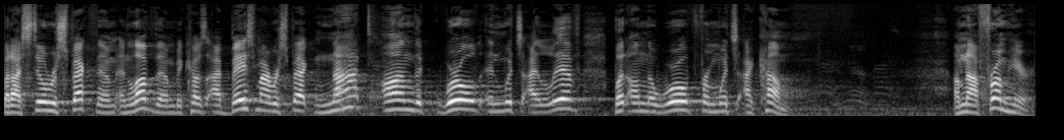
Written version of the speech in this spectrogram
but I still respect them and love them because I base my respect not on the world in which I live, but on the world from which I come. I'm not from here.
